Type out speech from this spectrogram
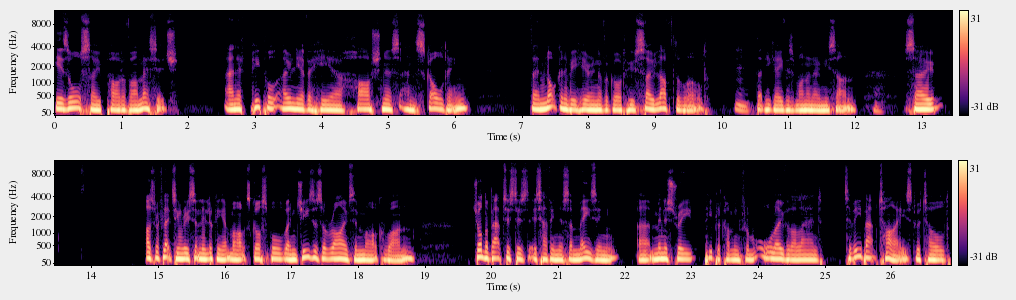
is also part of our message. And if people only ever hear harshness and scolding, they're not going to be hearing of a God who so loved the world mm. that he gave his one and only Son. Yeah. So I was reflecting recently looking at Mark's Gospel. When Jesus arrives in Mark 1, John the Baptist is, is having this amazing uh, ministry. People are coming from all over the land to be baptized, we're told,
